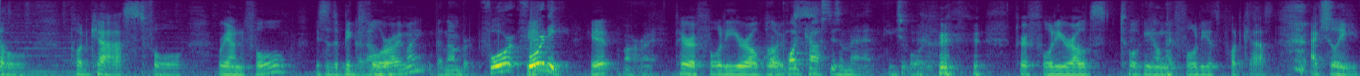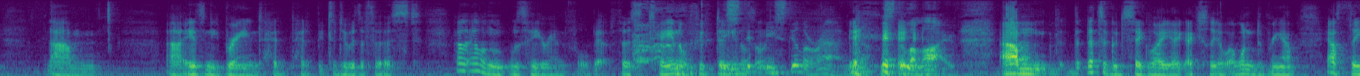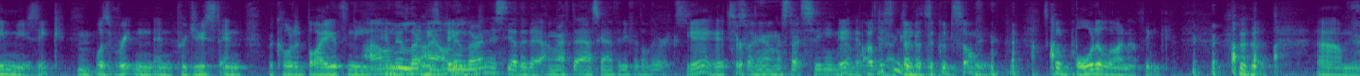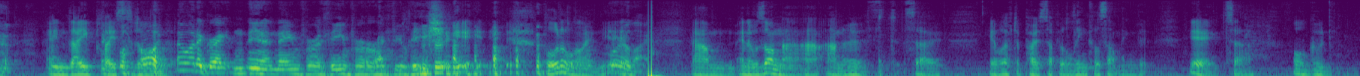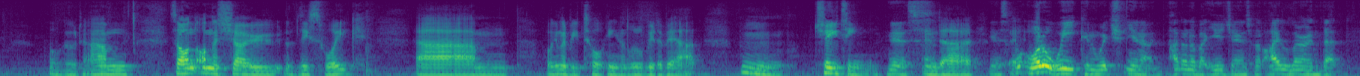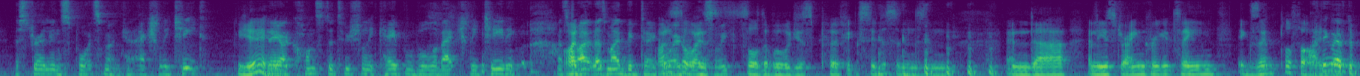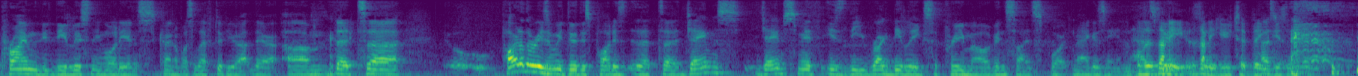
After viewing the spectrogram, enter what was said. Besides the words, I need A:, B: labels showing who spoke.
A: Goal podcast for round four. This is the big
B: The
A: 4 mate.
B: The number four, 40.
A: Yep.
B: All right.
A: Pair of 40 year old
B: Our
A: blokes.
B: podcast is a man. He's 40.
A: Pair of 40 year olds talking on their 40th podcast. Actually, um, uh, Anthony Brand had, had a bit to do with the first. How, how long was he around for? About first 10 or 15
B: he's,
A: or
B: sti-
A: something?
B: he's still around. You know? He's still alive.
A: Um, th- that's a good segue. Actually, I wanted to bring up our theme music was written and produced and recorded by Anthony.
B: I
A: and,
B: only, lear-
A: and his
B: I only learned this the other day. I'm going to have to ask Anthony for the lyrics.
A: Yeah, it's
B: So I'm going to start singing
A: Yeah,
B: like,
A: I've listened
B: know,
A: to it. It's a good song. It's called Borderline, I think. um, and they placed it on
B: what a great you know, name for a theme for a rugby league.
A: Borderline. Yeah.
B: Borderline.
A: Um, and it was on uh, uh, Unearthed. So yeah, we'll have to post up a link or something. But yeah, it's uh, all good. All good. Um, so on, on the show this week, um, we're going to be talking a little bit about hmm, cheating.
B: Yes.
A: And uh,
B: Yes. What a week in which, you know, I don't know about you, James, but I learned that Australian sportsmen can actually cheat.
A: Yeah,
B: They are constitutionally capable of actually cheating. That's,
A: I-
B: I, that's my big
A: I
B: takeaway
A: just always
B: this week.
A: thought that we were just perfect citizens, and and uh, and the Australian cricket team exemplified.
B: I think we have to prime the, the listening audience, kind of what's left of you out there, um, that uh, part of the reason we do this pod is that uh, James James Smith is the rugby league supremo of Inside Sport magazine.
A: Well, there's only
B: been-
A: there's only you to beat, isn't it?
